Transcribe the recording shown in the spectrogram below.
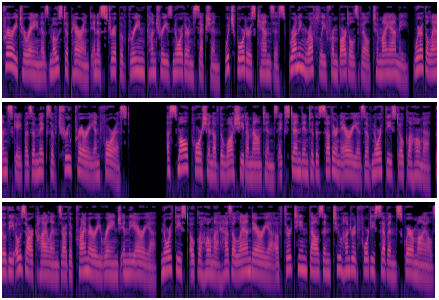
Prairie terrain is most apparent in a strip of green country's northern section, which borders Kansas, running roughly from Bartlesville to Miami, where the landscape is a mix of true prairie and forest. A small portion of the Ouachita Mountains extend into the southern areas of northeast Oklahoma, though the Ozark Highlands are the primary range in the area. Northeast Oklahoma has a land area of 13,247 square miles,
